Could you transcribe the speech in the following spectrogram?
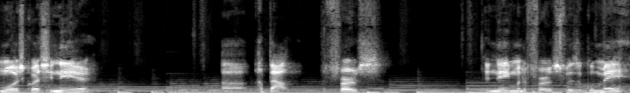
Moorish questionnaire uh, about the first, the name of the first physical man.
